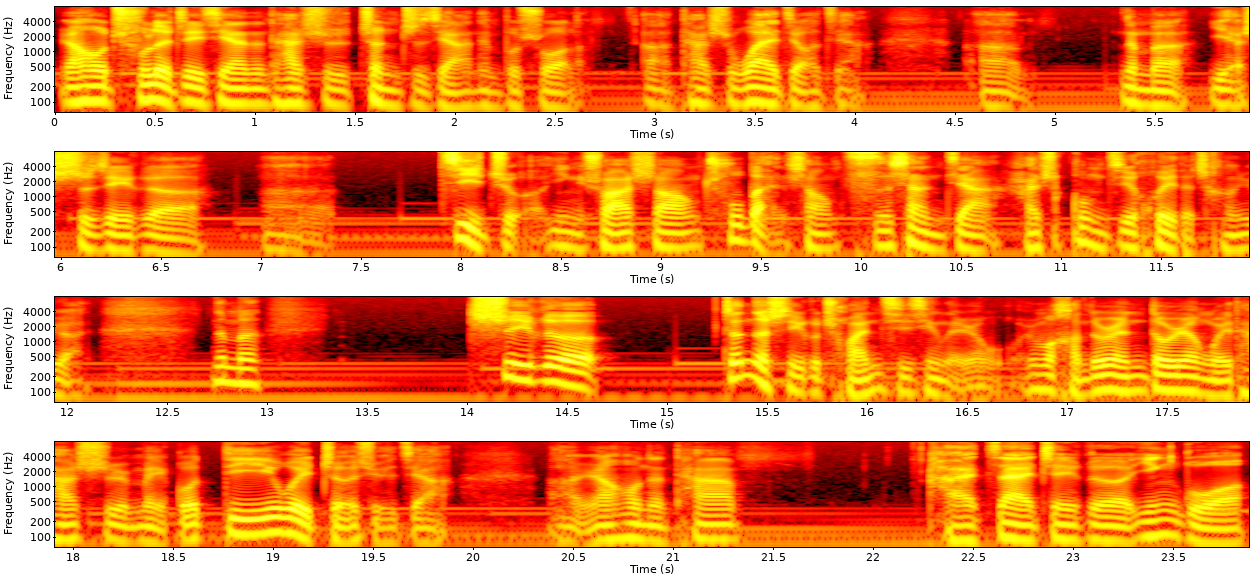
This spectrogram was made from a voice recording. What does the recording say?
然后除了这些呢，他是政治家，那不说了啊，他是外交家，啊，那么也是这个呃记者、印刷商、出版商、慈善家，还是共济会的成员，那么是一个真的是一个传奇性的人物，那么很多人都认为他是美国第一位哲学家啊，然后呢，他还在这个英国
